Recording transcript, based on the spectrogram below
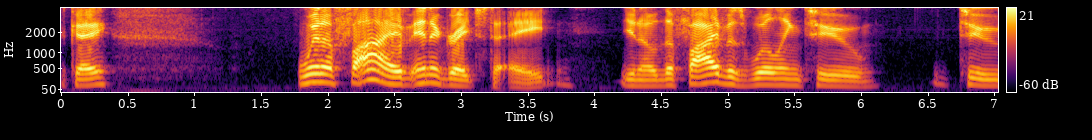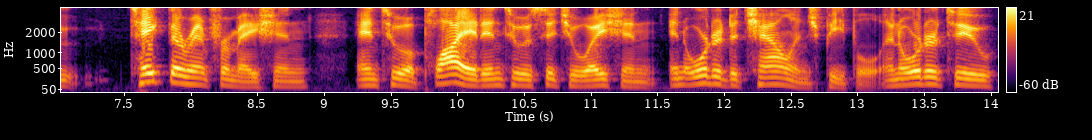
Okay. When a five integrates to eight, you know, the five is willing to to take their information and to apply it into a situation in order to challenge people, in order to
